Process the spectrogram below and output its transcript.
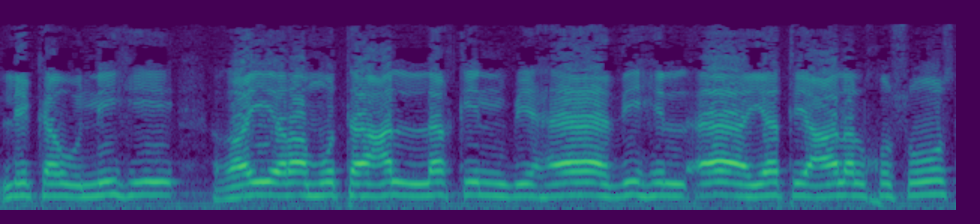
لكونه غير متعلق بهذه الآية على الخصوص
